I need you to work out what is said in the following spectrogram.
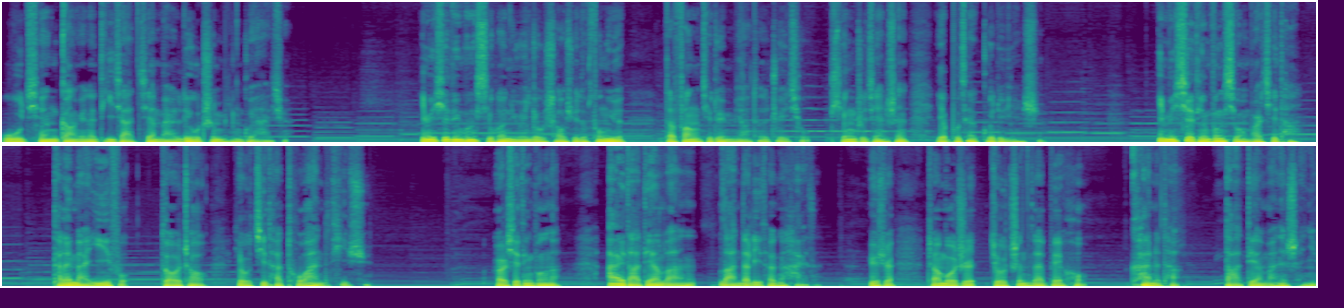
五千港元的低价贱卖六只名贵爱犬。因为谢霆锋喜欢女人有少许的风韵，他放弃对苗条的追求，停止健身，也不再规律饮食。因为谢霆锋喜欢玩吉他，他连买衣服都要找有吉他图案的 T 恤。而谢霆锋呢，爱打电玩，懒得理他跟孩子，于是张柏芝就只能在背后看着他。打电玩的身影，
